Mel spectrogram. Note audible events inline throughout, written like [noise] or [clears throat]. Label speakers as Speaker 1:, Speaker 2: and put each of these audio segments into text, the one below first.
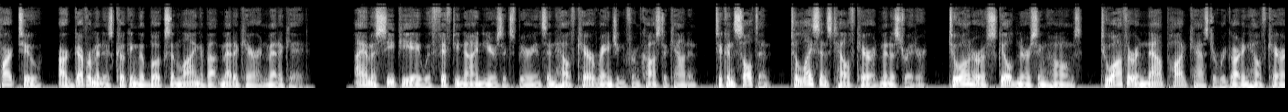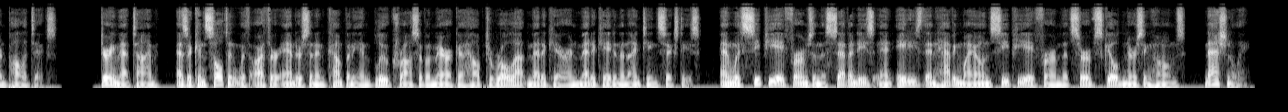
Speaker 1: Part 2 Our government is cooking the books and lying about Medicare and Medicaid. I am a CPA with 59 years' experience in healthcare, ranging from cost accountant to consultant to licensed healthcare administrator to owner of skilled nursing homes to author and now podcaster regarding healthcare and politics. During that time, as a consultant with Arthur Andersen and Company and Blue Cross of America helped to roll out Medicare and Medicaid in the 1960s, and with CPA firms in the 70s and 80s, then having my own CPA firm that served skilled nursing homes nationally.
